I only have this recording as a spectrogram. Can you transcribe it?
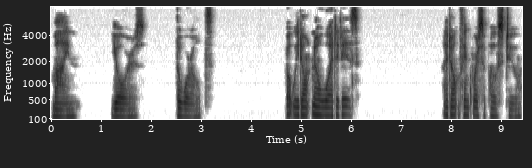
Mine, yours, the world's. But we don't know what it is. I don't think we're supposed to.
